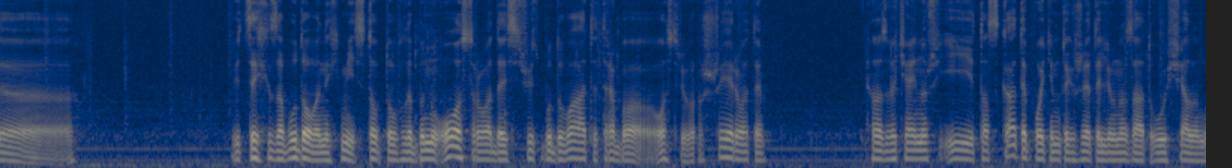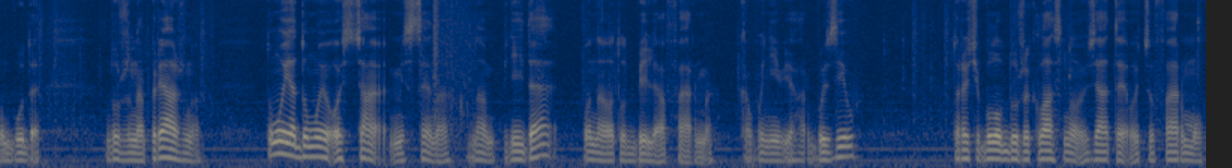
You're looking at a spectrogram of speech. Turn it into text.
е, від цих забудованих місць. Тобто в глибину острова десь щось будувати, треба острів розширювати. Але, звичайно ж, і таскати потім тих жителів назад у ущелину буде дуже напряжно. Тому я думаю, ось ця місцина нам підійде. Вона отут біля ферми кавунів і гарбузів. До речі, було б дуже класно взяти оцю ферму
